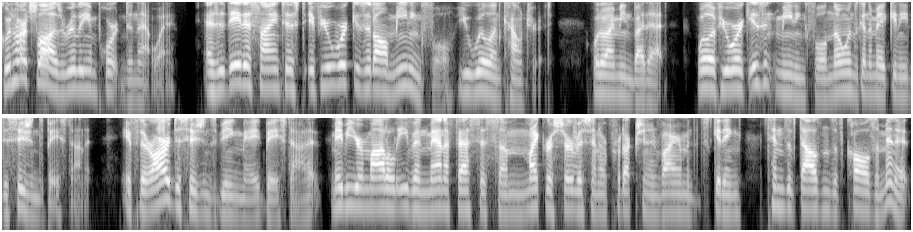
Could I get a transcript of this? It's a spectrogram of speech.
Goodhart's Law is really important in that way. As a data scientist, if your work is at all meaningful, you will encounter it. What do I mean by that? Well, if your work isn't meaningful, no one's going to make any decisions based on it. If there are decisions being made based on it, maybe your model even manifests as some microservice in a production environment that's getting tens of thousands of calls a minute.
